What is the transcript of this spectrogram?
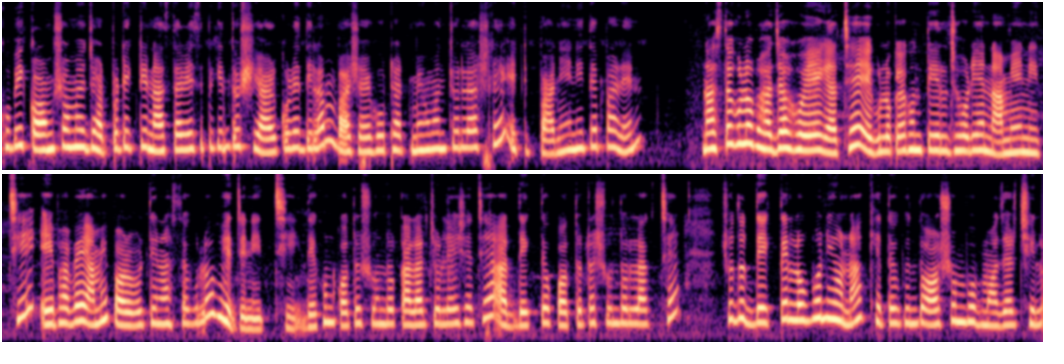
খুবই কম সময়ে ঝটপট একটি নাস্তার রেসিপি কিন্তু শেয়ার করে দিলাম। বাসায় হুটহাট মেহমান চলে আসলে এটি বানিয়ে নিতে পারেন। নাস্তাগুলো ভাজা হয়ে গেছে। এগুলোকে এখন তেল ঝরিয়ে নামিয়ে নিচ্ছি। এইভাবে আমি পরবর্তী নাস্তাগুলো ভেজে নিচ্ছি। দেখুন কত সুন্দর কালার চলে এসেছে আর দেখতেও কতটা সুন্দর লাগছে। শুধু দেখতে লোভনীয় না, খেতেও কিন্তু অসম্ভব মজার ছিল।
